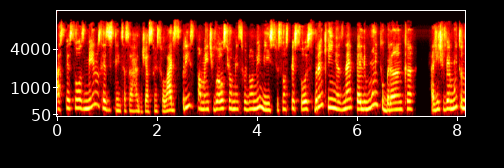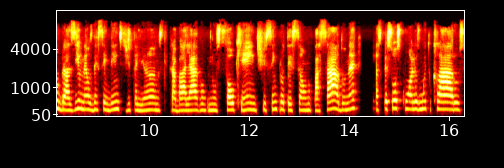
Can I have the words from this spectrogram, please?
As pessoas menos resistentes às radiações solares, principalmente, igual o senhor mencionou no início, são as pessoas branquinhas, né? Pele muito branca, a gente vê muito no Brasil, né, os descendentes de italianos que trabalhavam no sol quente, sem proteção no passado, né? As pessoas com olhos muito claros,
